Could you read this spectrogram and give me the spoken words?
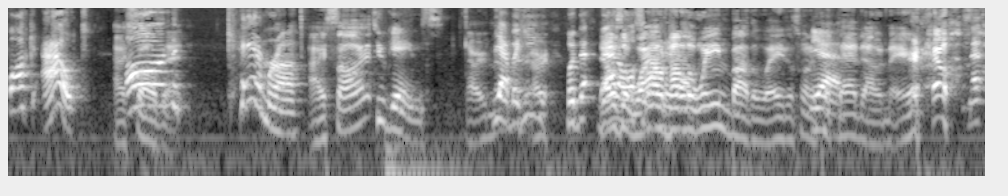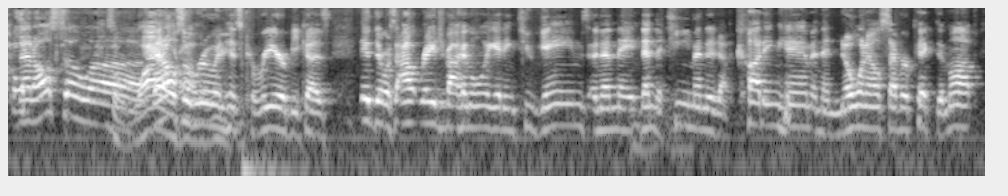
fuck out I saw on that. camera. I saw it. Two games. Remember. Yeah, but he, I- but that, that, was a wild ended up- Halloween, by the way. Just want to Yeah. put that out in the air. That, That, that also uh, that also Halloween. ruined his career because it, there was outrage about him only getting two games, and then they then the team ended up cutting him, and then no one else ever picked him up.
